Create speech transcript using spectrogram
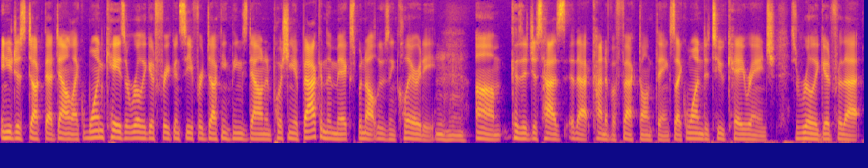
and you just duck that down. Like 1K is a really good frequency for ducking things down and pushing it back in the mix, but not losing clarity, because it just has that kind of effect on things. Like 1 to 2K range is really good for that.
